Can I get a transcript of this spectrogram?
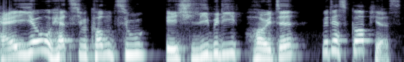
Hey yo, herzlich willkommen zu Ich liebe die heute mit der Scorpius.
